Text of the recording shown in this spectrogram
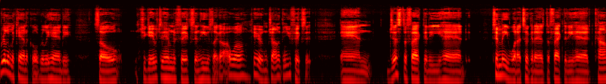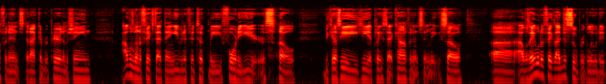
really mechanical, really handy. So she gave it to him to fix, and he was like, "Oh well, here, Jonathan, you fix it." And just the fact that he had, to me, what I took it as, the fact that he had confidence that I could repair the machine, I was going to fix that thing even if it took me 40 years. So, because he, he had placed that confidence in me. So, uh, I was able to fix. I just super glued it.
